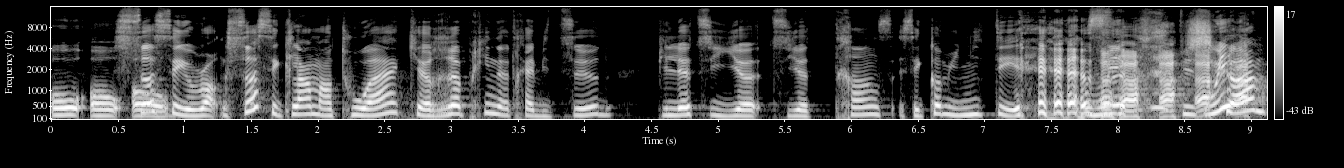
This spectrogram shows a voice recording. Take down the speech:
Oh, oh, oh. Ça, c'est wrong. Ça, c'est clairement toi qui as repris notre habitude. Puis là, tu y as, tu y as trans. C'est comme une ITS. Puis je suis comme,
